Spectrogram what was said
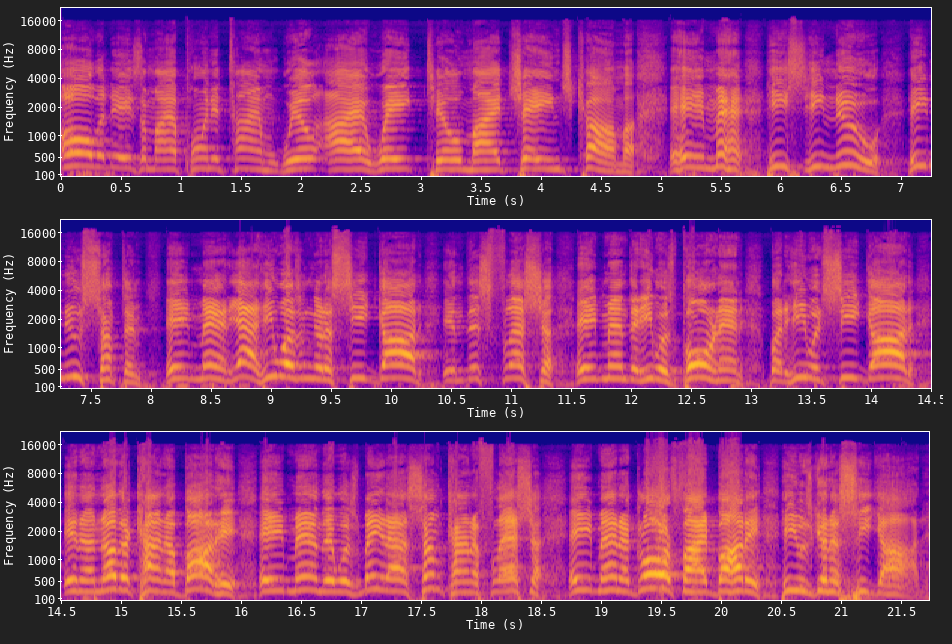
All the days of my appointed time will I wait till my change come. Amen. He, he knew, he knew something. Amen. Yeah, he wasn't going to see God in this flesh, amen, that he was born in, but he would see God in another kind of body. Amen. That was made out of some kind of flesh. Amen. A glorified body. He was going to see God.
